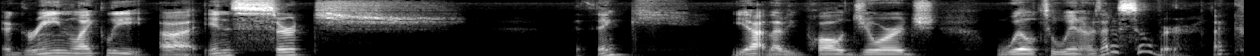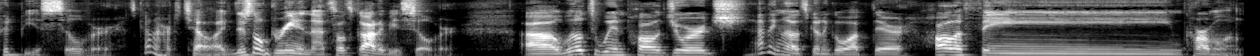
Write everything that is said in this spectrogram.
a green likely uh, insert. I think. Yeah, that'd be Paul George. Will to win, or is that a silver? That could be a silver. It's kind of hard to tell. Like, there's no green in that, so it's got to be a silver. Uh, will to win, Paul George. I think that's going to go up there. Hall of Fame, Carmelo.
